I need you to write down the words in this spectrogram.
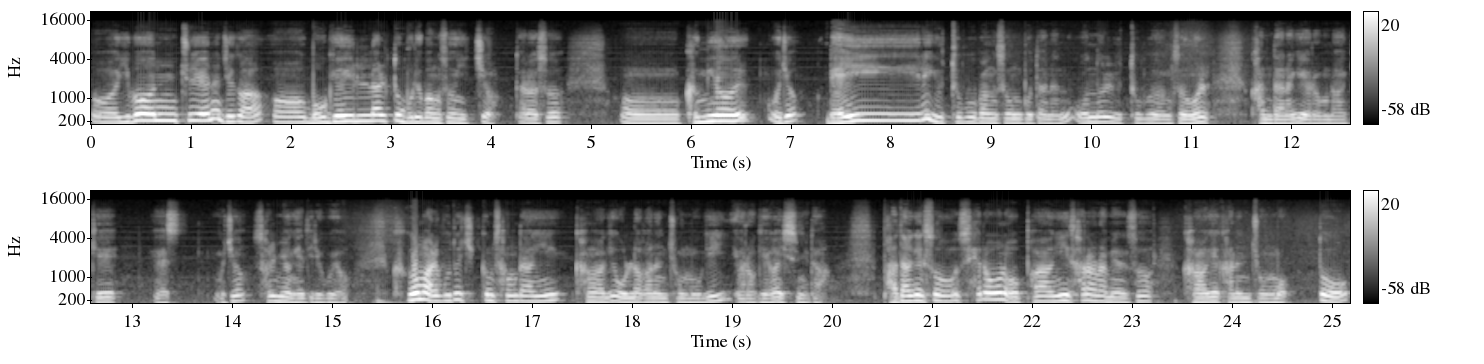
어, 이번 주에는 제가 어, 목요일 날 또 무료 방송이 있죠. 따라서 어, 금요일 뭐죠? 내일의 유튜브 방송보다는 오늘 유튜브 방송을 간단하게 여러분에게 뭐죠? 설명해 드리고요. 그거 말고도 지금 상당히 강하게 올라가는 종목이 여러 개가 있습니다. 바닥에서 새로운 업황이 살아나면서 강하게 가는 종목 또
